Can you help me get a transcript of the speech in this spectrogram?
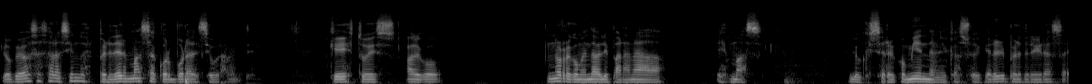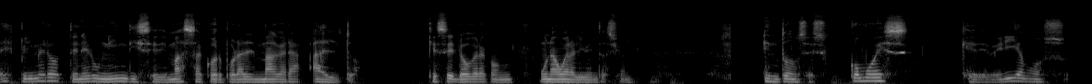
lo que vas a estar haciendo es perder masa corporal seguramente. Que esto es algo no recomendable para nada. Es más, lo que se recomienda en el caso de querer perder grasa es primero tener un índice de masa corporal magra alto, que se logra con una buena alimentación. Entonces, ¿cómo es que deberíamos...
